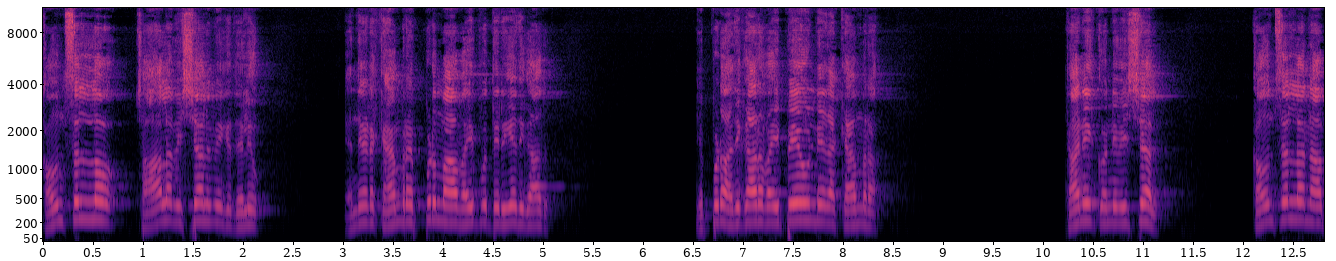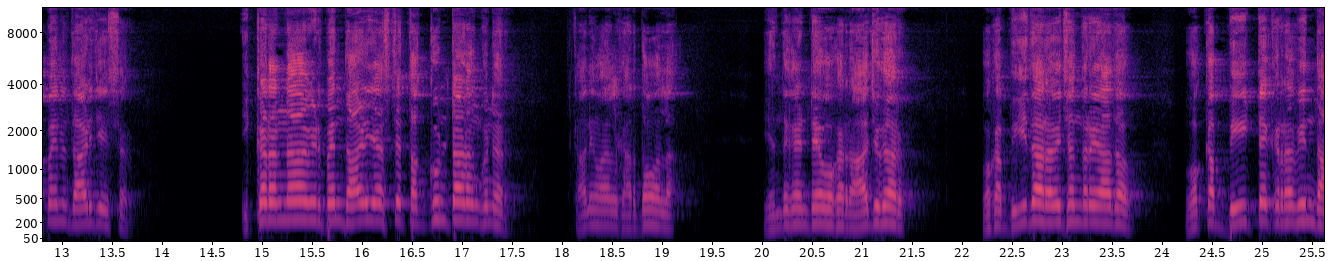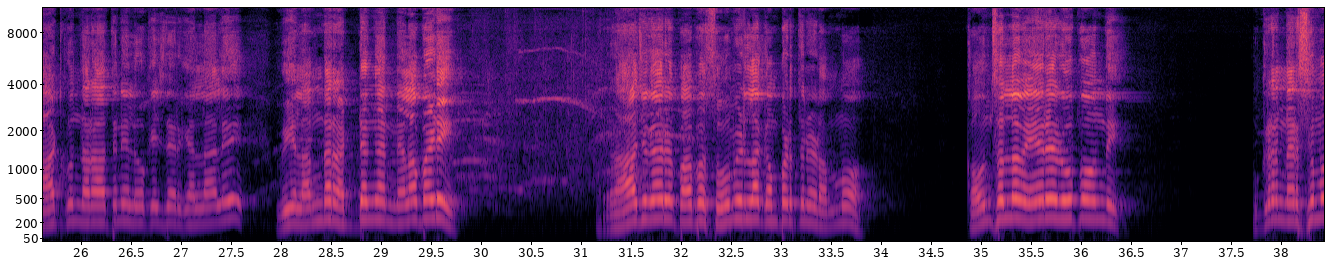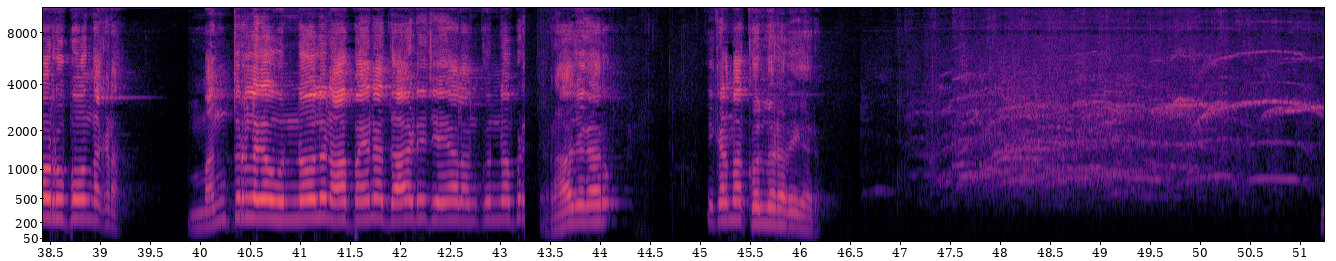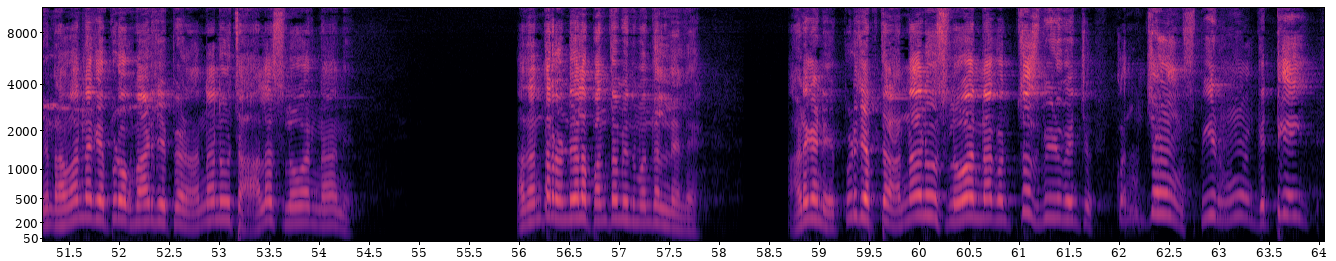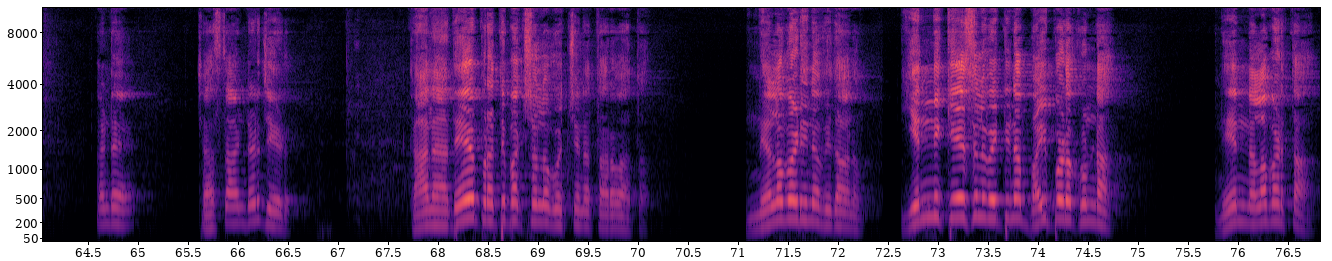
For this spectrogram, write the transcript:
కౌన్సిల్లో చాలా విషయాలు మీకు తెలియవు. ఎందుకంటే కెమెరా ఎప్పుడు మా వైపు తిరిగేది కాదు. ఎప్పుడు అధికార వైపే ఉండేది ఆ కెమెరా. కానీ కొన్ని విషయాలు కౌన్సిల్లో నా పైన దాడి చేశారు. ఇక్కడన్నా వీడిపైన దాడి చేస్తే తగ్గుంటాడు అనుకున్నారు. కానీ వాళ్ళకి అర్థం వల్ల. ఎందుకంటే ఒక రాజుగారు ఒక బీద రవిచంద్ర యాదవ్ ఒక బీటెక్ రవిని దాటుకున్న తర్వాతనే లోకేష్ దగ్గరికి వెళ్ళాలి. వీళ్ళందరూ అడ్డంగా నిలబడి రాజుగారు పాప సోమిడిలా కంపడుతున్నాడు అమ్మో. కౌన్సిల్లో వేరే రూపం ఉంది. ఉగ్ర నరసింహ రూపం ఉంది అక్కడ. మంత్రులుగా ఉన్నోళ్ళు నా పైన దాడి చేయాలనుకున్నప్పుడు రాజుగారు ఇక్కడ మా కొల్లు రవి గారు. నేను రవణకు ఎప్పుడు ఒక మాట చెప్పాను అన్న నువ్వు చాలా స్లో అన్నా అని. అదంతా రెండు వేల పంతొమ్మిది మందల నెలే అడగండి ఎప్పుడు చెప్తా? అన్నా నువ్వు స్లో అన్నా కొంచెం స్పీడ్ పెంచు. కొంచెం స్పీడ్ గట్టిగా అంటే చేస్తా అంటాడు చేయడు. కానీ అదే ప్రతిపక్షంలోకి వచ్చిన తర్వాత నిలబడిన విధానం ఎన్ని కేసులు పెట్టినా భయపడకుండా నేను నిలబడతా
